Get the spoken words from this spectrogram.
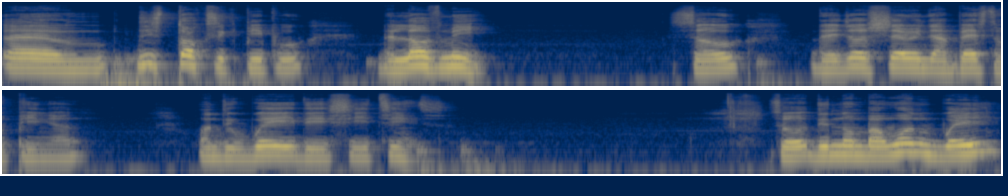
um, these toxic people, they love me. So they're just sharing their best opinion on the way they see things. So the number one way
